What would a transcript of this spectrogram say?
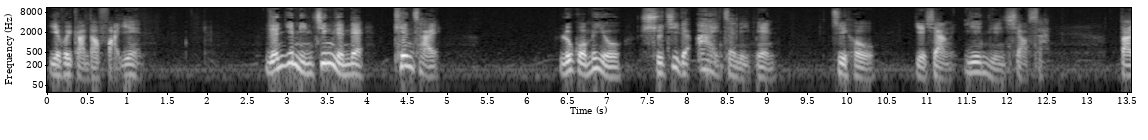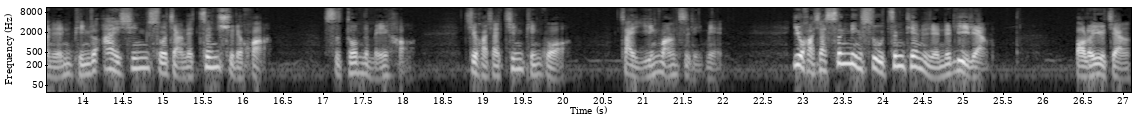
也会感到法厌。人一鸣惊人的天才，如果没有实际的爱在里面，最后也像烟云消散。但人凭着爱心所讲的真实的话，是多么的美好，就好像金苹果在银王子里面，又好像生命树增添了人的力量。保罗又讲：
